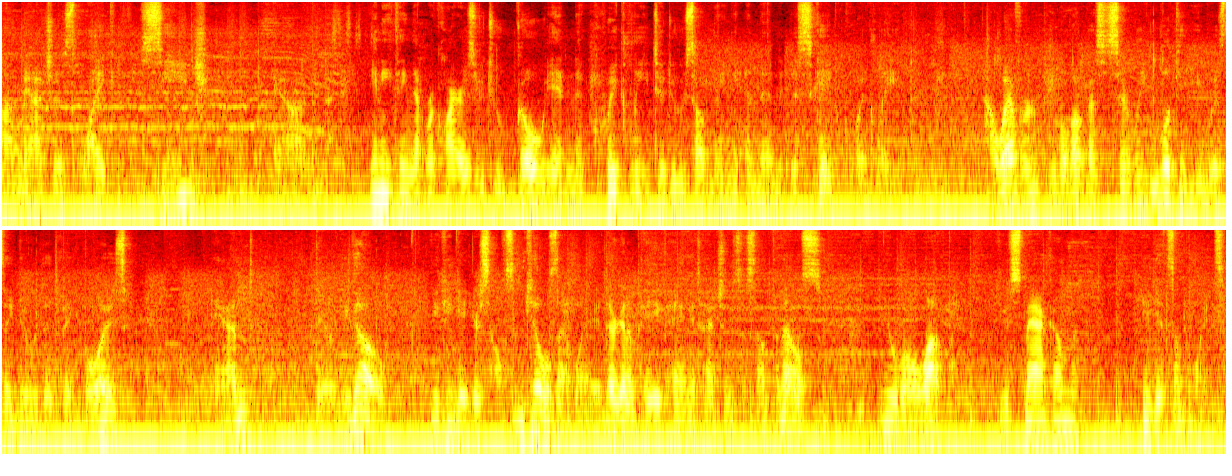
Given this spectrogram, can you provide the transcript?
on matches like Siege and anything that requires you to go in quickly to do something and then escape quickly. However, people don't necessarily look at you as they do with the big boys, and there you go. You can get yourself some kills that way. They're going to be paying attention to something else. You roll up, you smack them, you get some points.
